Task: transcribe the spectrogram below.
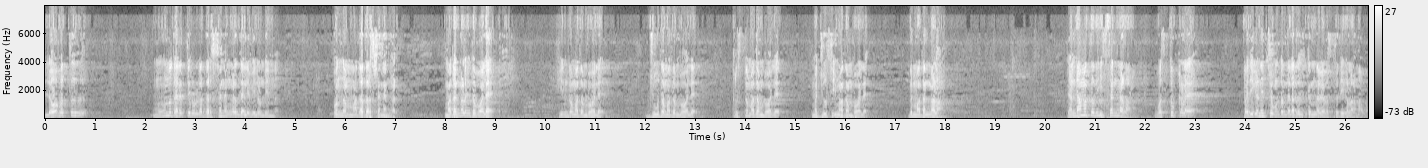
ലോകത്ത് മൂന്ന് തരത്തിലുള്ള ദർശനങ്ങൾ നിലവിലുണ്ട് ഇന്ന് ഒന്ന് മതദർശനങ്ങൾ. മതങ്ങൾ ഇതുപോലെ ഹിന്ദുമതം പോലെ ജൂതമതം പോലെ ക്രിസ്തു മതം പോലെ മജൂസി മതം പോലെ. ഇത് മതങ്ങളാണ്. രണ്ടാമത്തത് ഇസങ്ങളാണ്. വസ്തുക്കളെ പരിഗണിച്ചുകൊണ്ട് നിലനിൽക്കുന്ന വ്യവസ്ഥിതികളാണ് അവ.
